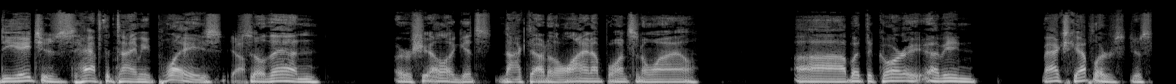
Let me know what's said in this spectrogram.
DHs half the time he plays. Yeah. So then Urshela gets knocked out of the lineup once in a while. Uh, but the core, I mean, Max Kepler's just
